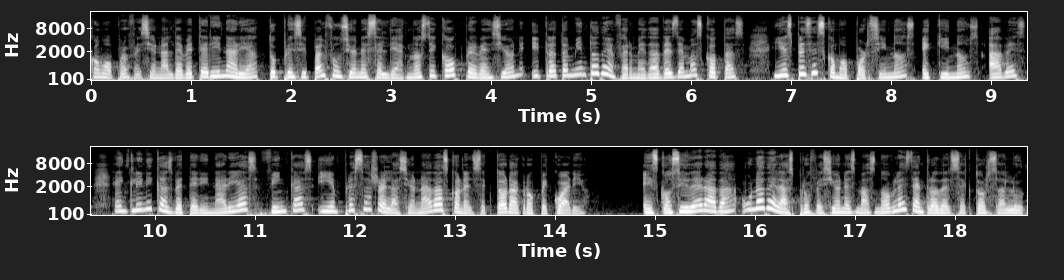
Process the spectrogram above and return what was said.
Como profesional de veterinaria, tu principal función es el diagnóstico, prevención y tratamiento de enfermedades de mascotas y especies como porcinos, equinos, aves, en clínicas veterinarias, fincas y empresas relacionadas con el sector agropecuario. Es considerada una de las profesiones más nobles dentro del sector salud,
